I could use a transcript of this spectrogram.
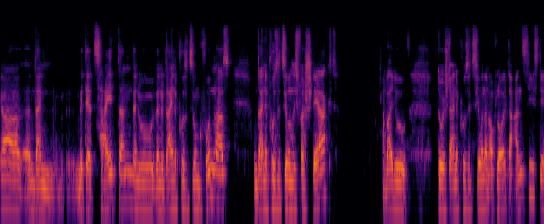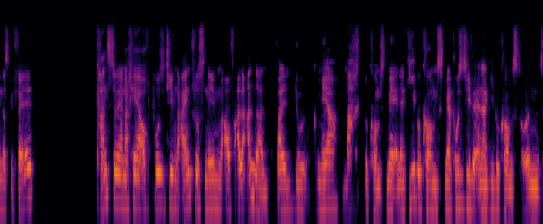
ja ähm, dein, mit der Zeit dann, wenn du, wenn du deine Position gefunden hast und deine Position sich verstärkt, weil du durch deine Position dann auch Leute anziehst, denen das gefällt, kannst du ja nachher auch positiven Einfluss nehmen auf alle anderen, weil du mehr Macht bekommst, mehr Energie bekommst, mehr positive Energie bekommst und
